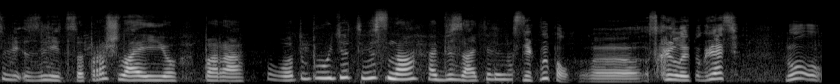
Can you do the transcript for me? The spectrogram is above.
злится, прошла ее пора. Вот будет весна обязательно. снег выпал, э, скрыл эту грязь, ну,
